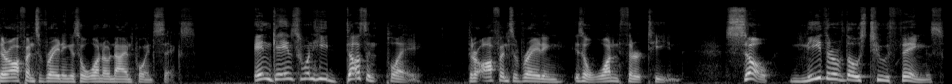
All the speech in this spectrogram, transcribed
their offensive rating is a 109.6. In games when he doesn't play, their offensive rating is a 113. So, neither of those two things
